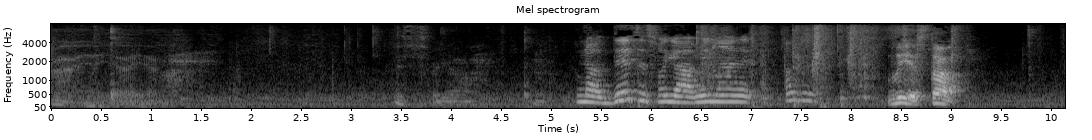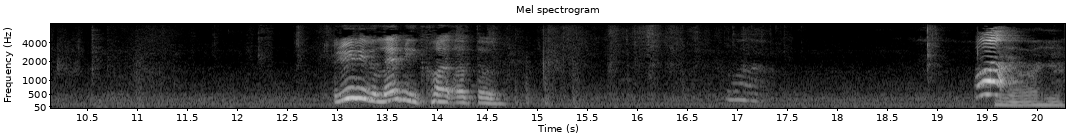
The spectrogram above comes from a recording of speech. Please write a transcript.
Ay, ay, ay, ay. This is for y'all. No, this is for y'all. Me line it. I'm just. Leah, stop. You didn't even let me cut up the. Yeah, right here.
